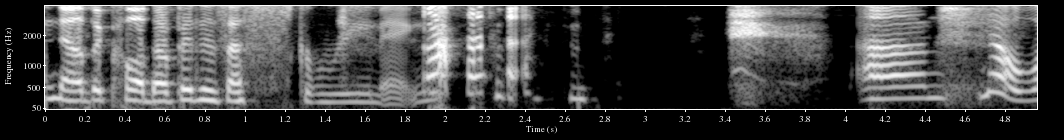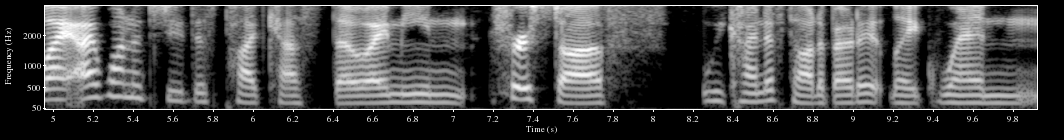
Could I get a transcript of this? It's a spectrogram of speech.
no the cold open is us screaming Um, no, why I wanted to do this podcast though. I mean, first off, we kind of thought about it like when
